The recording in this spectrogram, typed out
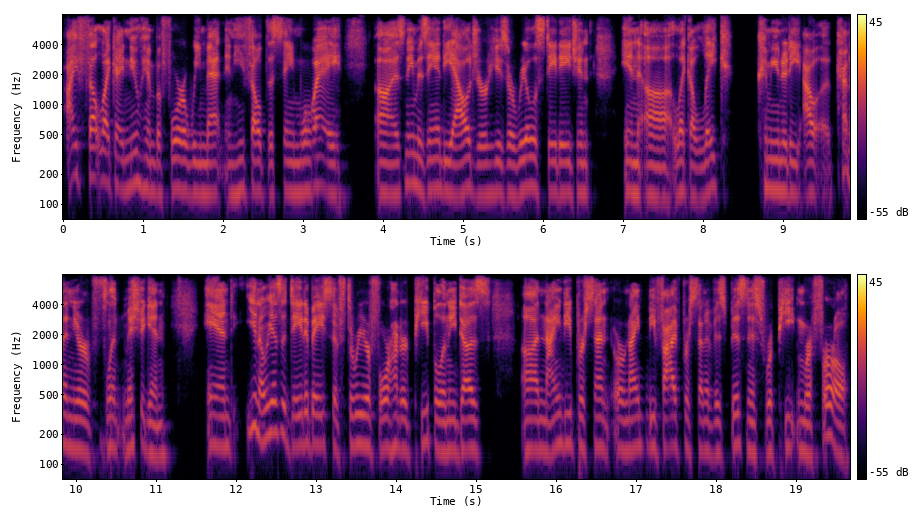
I felt like I knew him before we met, and he felt the same way. Uh, his name is Andy Alger. He's a real estate agent in uh, like a lake community out kind of near Flint, Michigan. And, you know, he has a database of three or 400 people, and he does uh, 90% or 95% of his business repeat and referral.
